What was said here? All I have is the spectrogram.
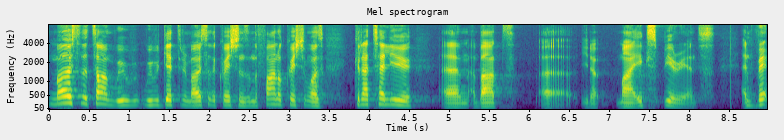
most of the time we, we would get through most of the questions. And the final question was, can I tell you um, about, uh, you know, my experience? And ve-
